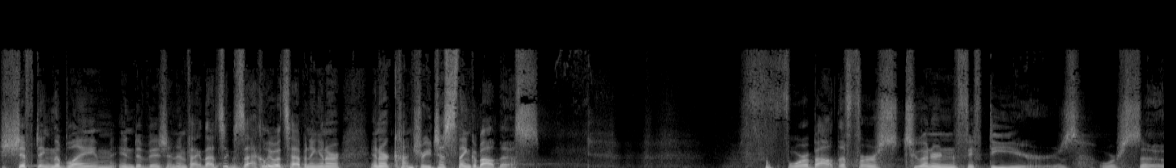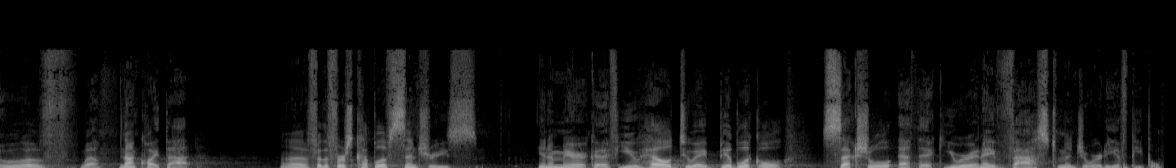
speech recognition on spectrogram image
Shifting the blame in division? In fact, that's exactly what's happening in our, in our country. Just think about this. For about the first 250 years or so of, well, not quite that, uh, for the first couple of centuries in America, if you held to a biblical sexual ethic, you are in a vast majority of people.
